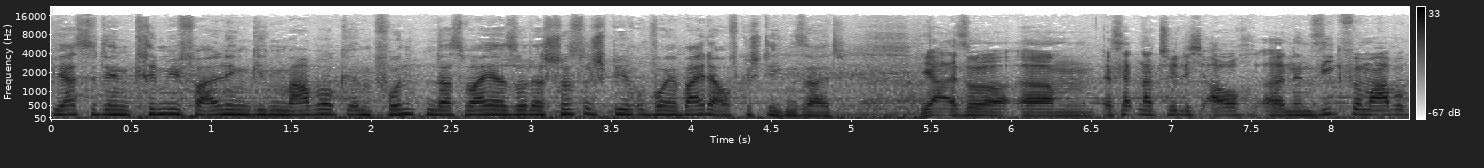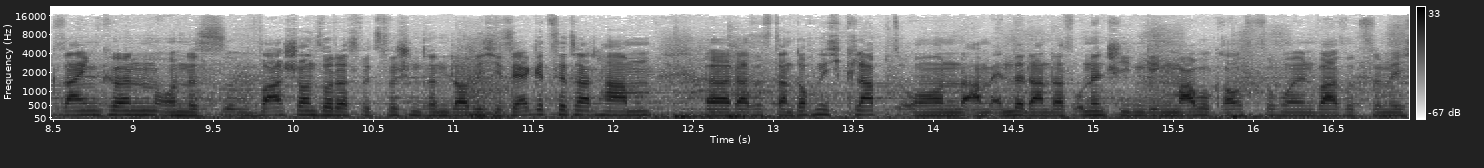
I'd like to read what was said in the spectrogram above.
wie hast du den Krimi vor allen Dingen gegen Marburg empfunden? Das war ja so das Schlüsselspiel, wo ihr beide aufgestiegen seid. Ja, also ähm, es hätte natürlich auch äh, ein Sieg für Marburg sein können und es war schon so, dass wir zwischendrin, glaube ich, sehr gezittert haben, äh, dass es dann doch nicht klappt und am Ende dann das Unentschieden gegen Marburg rauszuholen, war so ziemlich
